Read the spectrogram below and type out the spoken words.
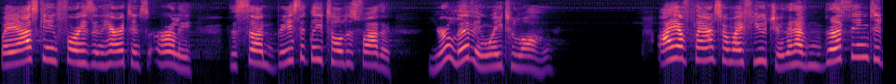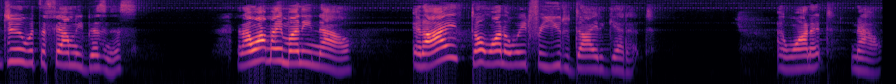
By asking for his inheritance early, the son basically told his father, You're living way too long. I have plans for my future that have nothing to do with the family business. And I want my money now. And I don't want to wait for you to die to get it. I want it now.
